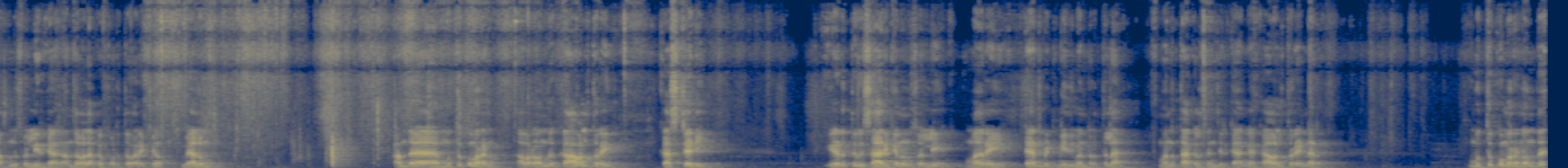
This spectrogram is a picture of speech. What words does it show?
அப்படின்னு சொல்லியிருக்காங்க அந்த வழக்கை பொறுத்த வரைக்கும். மேலும் அந்த முத்துக்குமரன் அவரை வந்து காவல்துறை கஸ்டடி எடுத்து விசாரிக்கணும்னு சொல்லி மதுரை டேர்ன்பிட் நீதிமன்றத்தில் மனு தாக்கல் செஞ்சுருக்காங்க காவல்துறையினர். முத்துக்குமரன் வந்து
